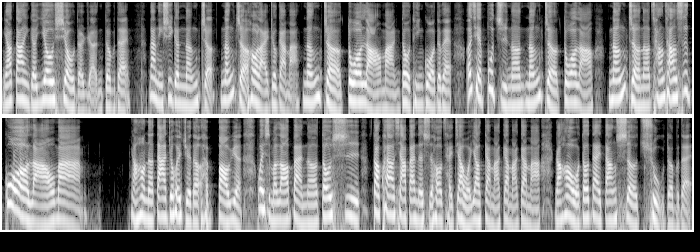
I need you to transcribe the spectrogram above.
你要当一个优秀的人，对不对？那你是一个能者，能者后来就干嘛？能者多劳嘛，你都有听过，对不对？而且不止呢，能者多劳，能者呢常常是过劳嘛。然后呢，大家就会觉得很抱怨，为什么老板呢都是到快要下班的时候才叫我要干嘛干嘛干嘛，然后我都在当社畜，对不对？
